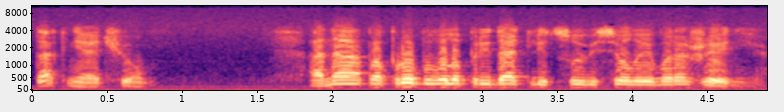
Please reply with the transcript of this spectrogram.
«Так ни о чем». Она попробовала придать лицу веселое выражение.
